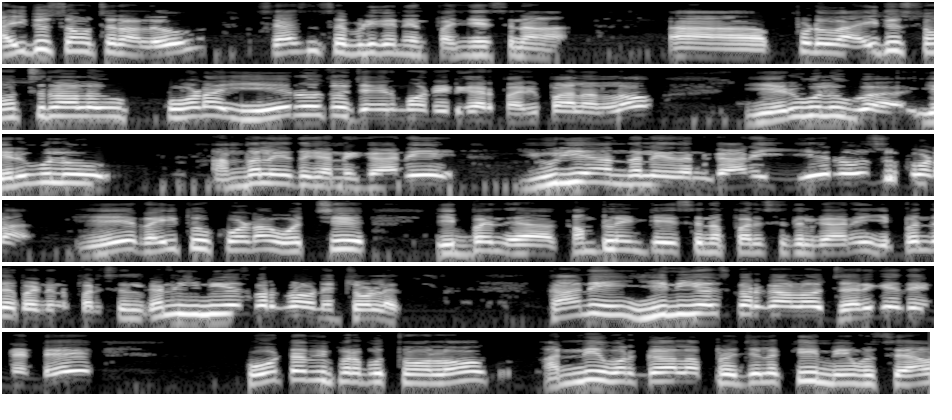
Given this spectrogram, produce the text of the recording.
ఐదు సంవత్సరాలు శాసనసభ్యుడిగా నేను పనిచేసిన ఇప్పుడు ఐదు సంవత్సరాలు కూడా ఏ రోజు జగన్మోహన్ రెడ్డి గారి పరిపాలనలో ఎరువులు ఎరువులు అందలేదు కానీ కానీ యూరియా అందలేదని కానీ ఏ రోజు కూడా ఏ రైతు కూడా వచ్చి ఇబ్బంది కంప్లైంట్ చేసిన పరిస్థితులు కానీ ఇబ్బంది పడిన పరిస్థితులు కానీ ఈ నియోజకవర్గంలో నేను చూడలేదు. కానీ ఈ నియోజకవర్గంలో జరిగేది ఏంటంటే కూటమి ప్రభుత్వంలో అన్ని వర్గాల ప్రజలకి మేము సేవ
